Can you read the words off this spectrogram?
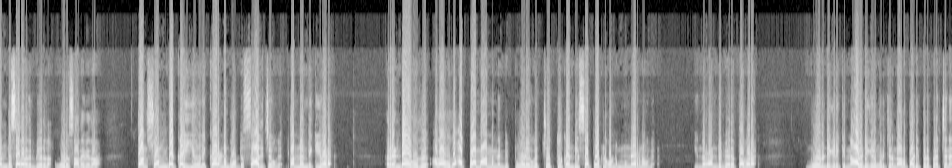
ரெண்டு சதவீதம் பேர் தான் ஒரு சதவீதம் தன் சொந்த கையூனி கரணம் போட்டு சாதிச்சவங்க தன்னம்பிக்கையோட. ரெண்டாவது அதாவது அப்பா அம்மா அண்ணன் தம்பி பூர்வீக சொத்து கண்டு சப்போர்ட்டில் கொண்டு முன்னேறினவங்க. இந்த ரெண்டு பேரும் தவிர மூணு டிகிரிக்கு நாலு டிகிரி முடிச்சிருந்தாலும் படிப்பில் பிரச்சனை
